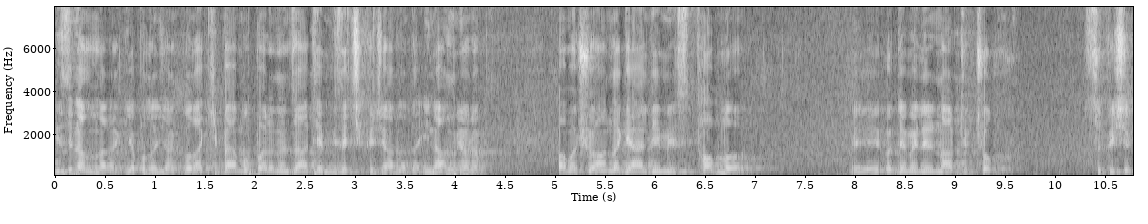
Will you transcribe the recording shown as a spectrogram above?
izin alınarak yapılacak olay ki ben bu paranın zaten bize çıkacağına da inanmıyorum. Ama şu anda geldiğimiz tablo e, ödemelerin artık çok sıkışık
